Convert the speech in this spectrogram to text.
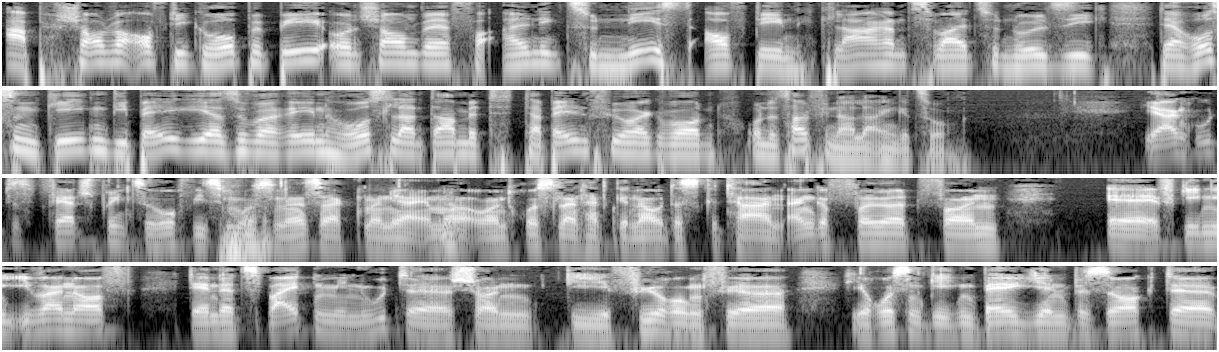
ab. Schauen wir auf die Gruppe B und schauen wir vor allen Dingen zunächst auf den klaren 2 zu 0 Sieg der Russen gegen die Belgier souverän. Russland damit Tabellenführer geworden und ins Halbfinale eingezogen. Ja, ein gutes Pferd springt so hoch, wie es muss, ne, sagt man ja immer. Und Russland hat genau das getan. Angefeuert von äh, Evgeny Ivanov, der in der zweiten Minute schon die Führung für die Russen gegen Belgien besorgte,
